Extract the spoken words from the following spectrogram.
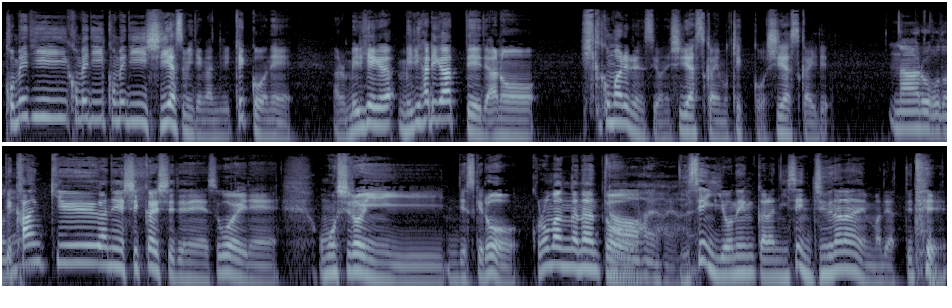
コメディコメディコメディシリアスみたいな感じで結構ねあのメリハリがメリハリがあってであの引き込まれるんですよねシリアス回も結構シリアス回で。なるほどね。で緩急がねしっかりしててねすごいね面白いんですけどこの漫画なんとはいはいはい。2004年から2017年までやってて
